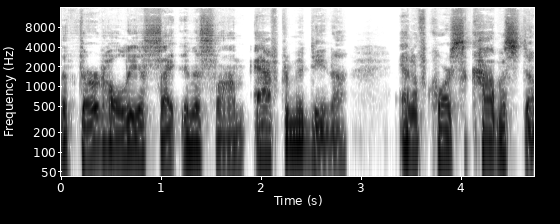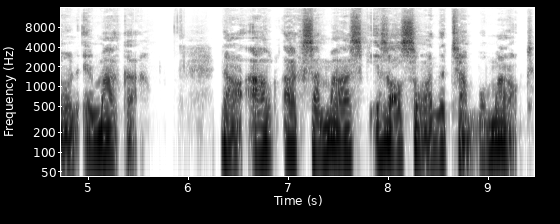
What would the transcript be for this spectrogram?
the third holiest site in Islam after Medina, and of course, the Kaaba stone in Makkah. Now, Al Aqsa Mosque is also on the Temple Mount.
